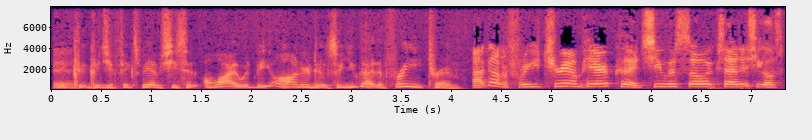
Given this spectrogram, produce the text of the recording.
could, could you fix me up? She said, "Oh, I would be honored to." So you got a free trim. I got a free trim haircut. She was so excited. She goes,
